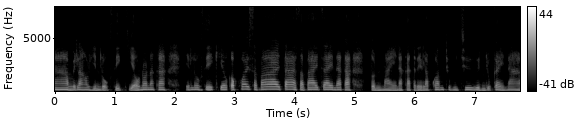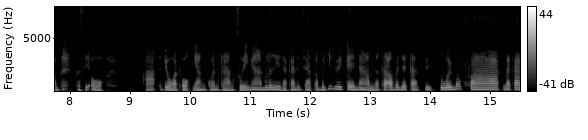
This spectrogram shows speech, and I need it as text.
งามเวลาเราเห็นโลกสีเขียวเนาะนะคะ เห็นโลกสีเขียวก็พลอยสบายตาสบายใจนะคะต้นไม้นะคะจะได้รับความชุ่มชื้นอยู่ใกล้น้ำก็สิออก อ่ายอดออกหยังค่อนข้างสวยงามเลยนะคะนิชาก็มายืนอยุยไก่น้ำนะคะ เอาบรรยากาศสวยๆมาฝากนะคะ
